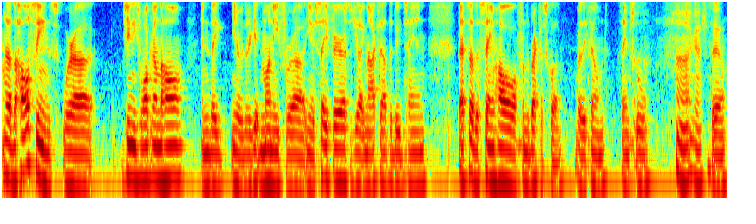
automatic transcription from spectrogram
Uh, the hall scenes where uh, Jeannie's walking down the hall and they, you know, they're getting money for, uh, you know, say Ferris and she like knocks out the dude's hand. That's uh, the same hall from the Breakfast Club where they filmed, same school. Oh, I got you. So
